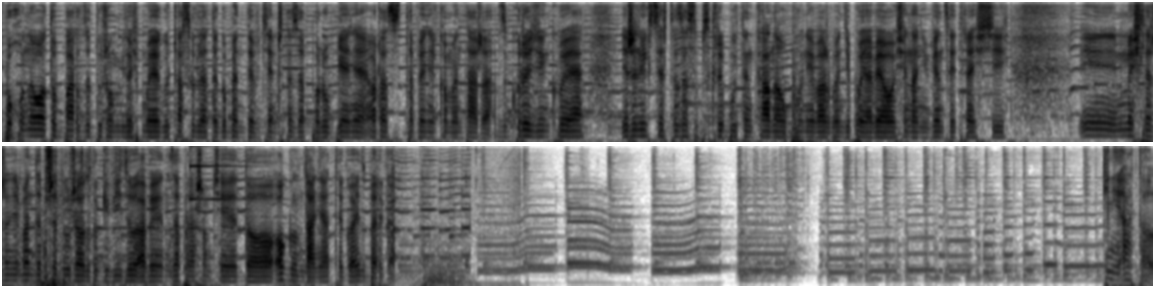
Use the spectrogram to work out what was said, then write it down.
Pochłonęło to bardzo dużą ilość mojego czasu, dlatego będę wdzięczny za polubienie oraz zostawienie komentarza. Z góry dziękuję. Jeżeli chcesz, to zasubskrybuj ten kanał, ponieważ będzie pojawiało się na nim więcej treści. I myślę, że nie będę przedłużał drogi widzu, a więc zapraszam Cię do oglądania tego iceberga. Bikini Atoll.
